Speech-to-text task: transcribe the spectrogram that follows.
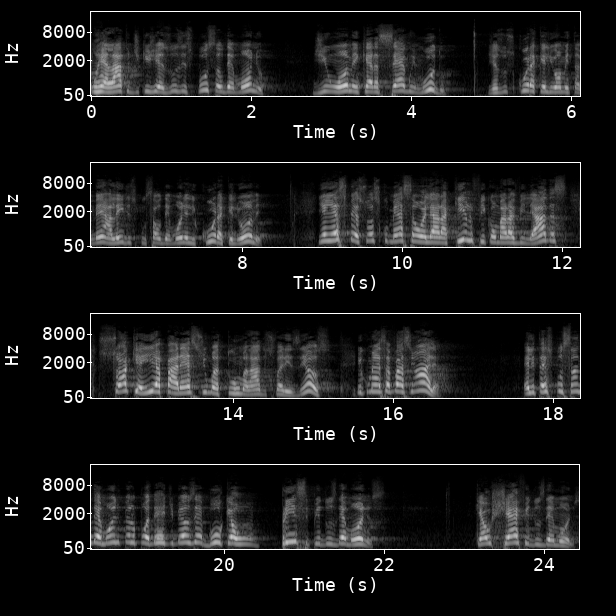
um relato de que Jesus expulsa o demônio de um homem que era cego e mudo. Jesus cura aquele homem também, além de expulsar o demônio, ele cura aquele homem. E aí as pessoas começam a olhar aquilo, ficam maravilhadas, só que aí aparece uma turma lá dos fariseus e começa a falar assim: olha, ele está expulsando demônio pelo poder de Beuzebu, que é o príncipe dos demônios, que é o chefe dos demônios.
